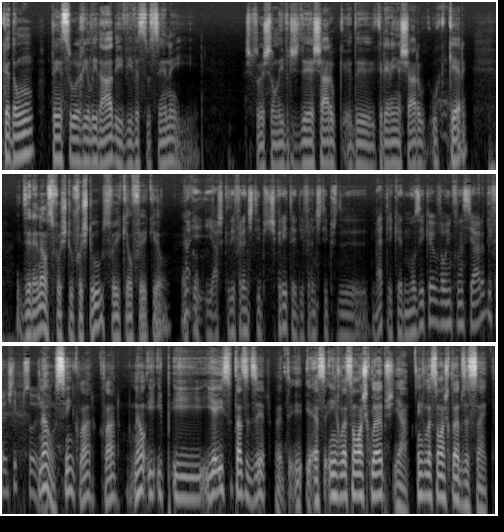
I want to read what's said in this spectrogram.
cada um tem a sua realidade e vive a sua cena e as pessoas são livres de achar o que, de quererem achar o, o que querem e dizerem não, se foste tu, foste tu, se foi aquele, foi aquele. É não, e, e, acho que diferentes tipos de escrita e diferentes tipos de métrica, de música vão influenciar diferentes tipos de pessoas. Não, não é? sim, claro, claro. Não, e, e, e, é isso que estás a dizer. Em relação aos clubes, yeah, em relação aos clubes, aceito.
